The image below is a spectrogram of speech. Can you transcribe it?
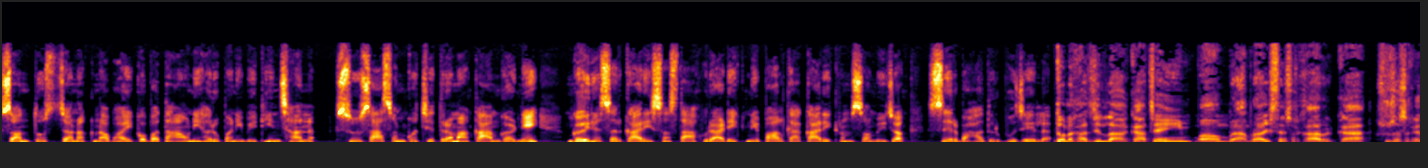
सन्तोषजनक नभएको बताउनेहरू पनि भेटिन्छन्। सुशासनको क्षेत्रमा काम गर्ने गैर सरकारी संस्था हुराडेक नेपालका कार्यक्रम संयोजक शेरबहादुर भुजेल। दोलखा जिल्लाका चाहिँ हाम्रा स्थानीय सरकारका सुशासनका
